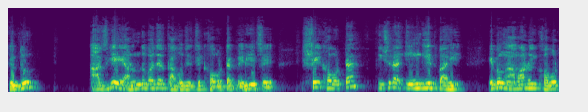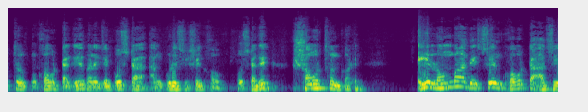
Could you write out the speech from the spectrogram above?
কিন্তু আজকে আনন্দবাজার কাগজের যে খবরটা বেরিয়েছে, সেই খবরটা কিছুটা ইঙ্গিতবাহী এবং আমার ওই খবর খবরটাকে মানে যে পোস্টটা আমি করেছি, সেই পোস্টটাকে সমর্থন করে। এই যে লম্বা দেখছেন খবরটা আছে,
